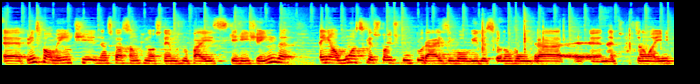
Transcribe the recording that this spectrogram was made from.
é, principalmente na situação que nós temos no país, que a gente ainda tem algumas questões culturais envolvidas que eu não vou entrar é, é na discussão aí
